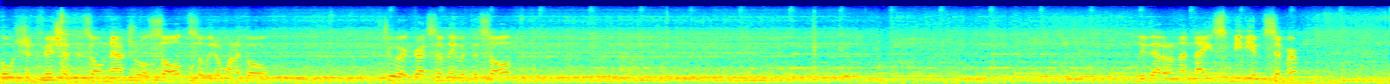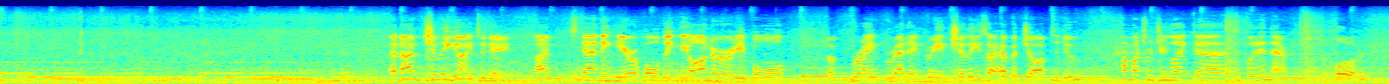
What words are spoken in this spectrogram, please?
ocean fish has its own natural salt, so we don't want to go too aggressively with the salt. Leave that on a nice medium simmer. And I'm chili guy today. I'm standing here holding the honorary bowl of bright red and green chilies. I have a job to do. How much would you like uh, to put in there? The whole of it.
